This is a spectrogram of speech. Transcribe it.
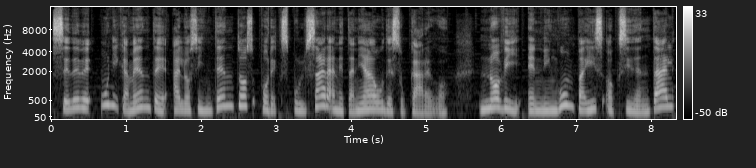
se debe únicamente a los intentos por expulsar a Netanyahu de su cargo. No vi en ningún país occidental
